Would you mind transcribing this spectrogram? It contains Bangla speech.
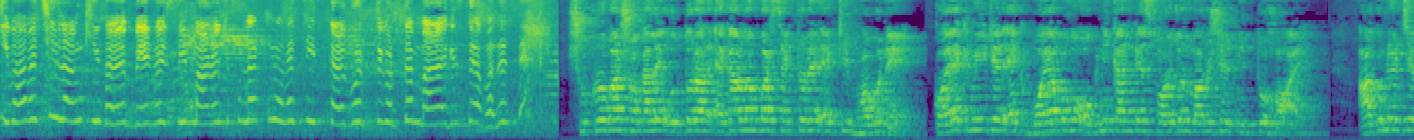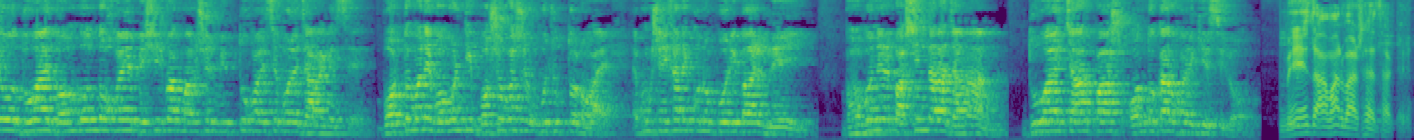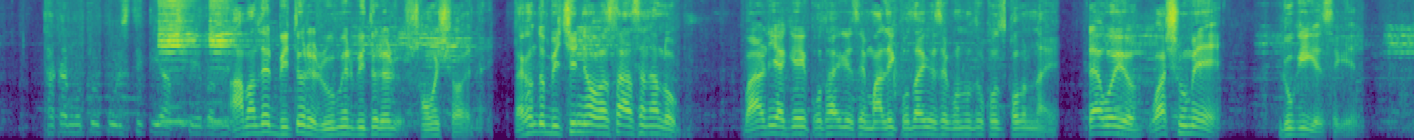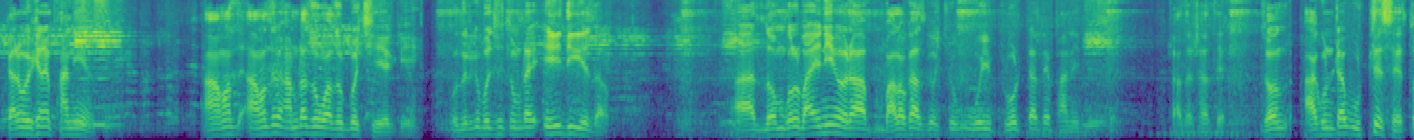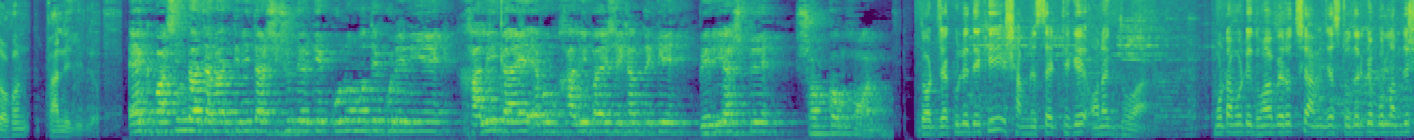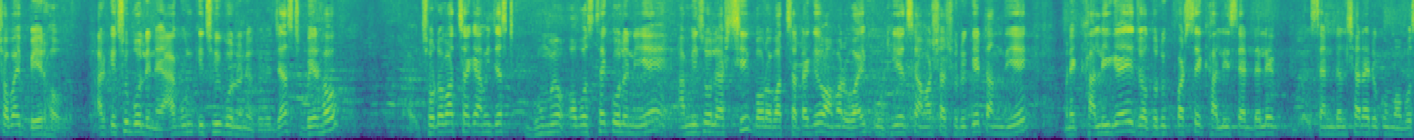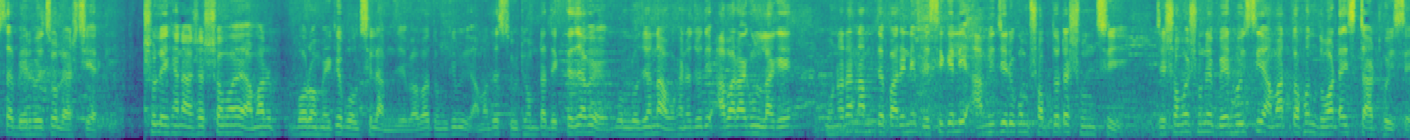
কীভাবে ছিলাম কীভাবে বের হয়েছি মানুষগুলা কীভাবে চিৎকার করতে করতে মারা গেছে আমাদের? শুক্রবার সকালে উত্তরার এগারো নম্বর সেক্টরের একটি ভবনে কয়েক মিনিটের এক ভয়াবহ অগ্নিকাণ্ডে ছয়জন মানুষের মৃত্যু হয়। আগুনের চেয়েও ধোঁয়ায় দম বন্ধ হয়ে বেশিরভাগ মানুষের মৃত্যু হয়েছে বলে জানা গেছে। বর্তমানে ভবনটি বসবাসের উপযুক্ত নয় এবং সেখানে কোনো পরিবার নেই। ভবনের বাসিন্দারা জানান ধোঁয়ায় চারপাশ অন্ধকার হয়ে গিয়েছিল। মেয়ে তো আমার বাসায় থাকে। থাকার মতো পরিস্থিতি আছে আমাদের ভিতরে, রুমের ভিতরে সমস্যা হয় নাই। এখন তো বিচ্ছিন্ন অবস্থা আছে না লোক? ভাড়াটিয়া কে কোথায় গেছে, মালিক কোথায় গেছে, কোনো তো খোঁজ খবর নাই। এটা ওই ওয়াশরুমে ঢুকি গেছে গিয়ে, কারণ ওইখানে পানি আছে। আমাদের আমাদের, আমরা যোগাযোগ করছি আর কি। ওদেরকে বলছি, তোমরা এই দিকে যাও। আর দমকল বাহিনী, ওরা ভালো কাজ করছে, ওই রোডটাতে পানি দিচ্ছে, সাথে সাথে। যখন আগুনটা উঠতেছে তখন পানি দিল। এক বাসিন্দা জানান তিনি তার শিশুদেরকে কোনো মতে কোলে নিয়ে খালি গায়ে এবং খালি পায়ে সেখান থেকে বেরিয়ে আসতে সক্ষম হন। দরজা খুলে দেখি সামনের সাইড থেকে অনেক ধোঁয়া। মোটামুটি ধোঁয়া বেরোচ্ছে আমি জাস্ট ওদেরকে বললাম যে সবাই বের হও। আর কিছু বলি নাই আগুন কিছুই বলিনি ওদেরকে। জাস্ট বের হও ছোট বাচ্চাকে আমি জাস্ট ঘুমে অবস্থায় কোলে নিয়ে আমি চলে আসছি। বড় বাচ্চাটাকেও আমার ওয়াইফ উঠিয়েছে আমার শাশুড়িকে টান দিয়ে। মানে খালি গায়ে যতটুকু পারছে খালি স্যান্ডেলে স্যান্ডেল ছাড়া এরকম অবস্থায় বের হয়ে চলে আসছি আর কি। আসলে এখানে আসার সময় আমার বড় মেয়েকে বলছিলাম যে, বাবা, তুমি কি আমাদের সুইট হোমটা দেখতে যাবে? বলল যে, না, ওখানে যদি আবার আগুন লাগে। ওনারা নামতে পারেনি। বেসিক্যালি আমি যেরকম শব্দটা শুনছি, যে সময় শুনে বের হয়েছি আমার তখন ধোঁয়াটাই স্টার্ট হয়েছে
